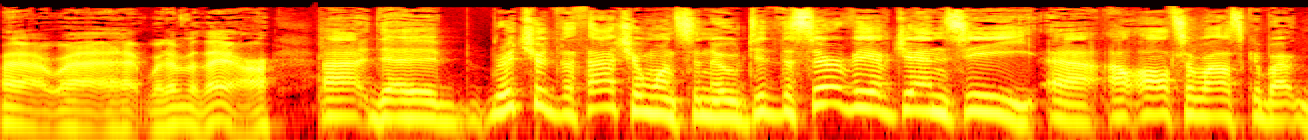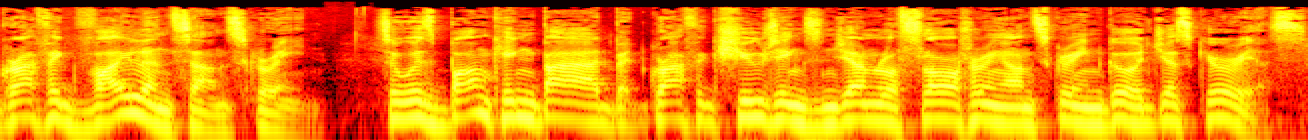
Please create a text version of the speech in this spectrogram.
Uh, uh, whatever they are. Uh, the, Richard the Thatcher wants to know Did the survey of Gen Z uh, also ask about graphic violence on screen? So is bonking bad, but graphic shootings and general slaughtering on screen good? Just curious.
